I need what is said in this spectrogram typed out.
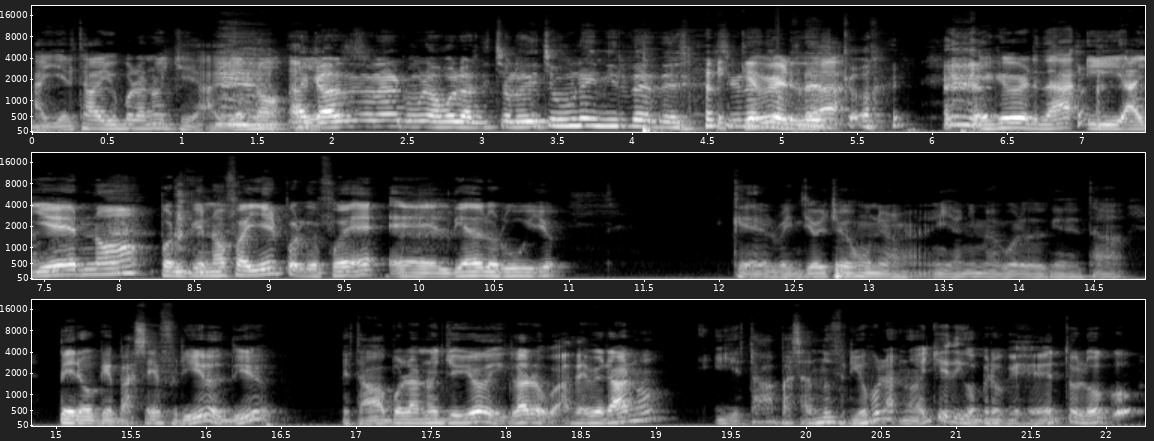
ayer estaba yo por la noche, ayer no. ayer- Acabas de sonar como una bola, has dicho, lo he dicho una y mil veces. Ha Es sido que un es verdad. fresco. Es que es verdad. Y ayer no, porque no fue ayer, porque fue eh, el Día del Orgullo. Que el 28 de junio, ya ni me acuerdo que estaba. Pero que pasé frío, tío. Estaba por la noche yo, y claro, hace verano, y estaba pasando frío por la noche. Y digo, ¿pero qué es esto, loco?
